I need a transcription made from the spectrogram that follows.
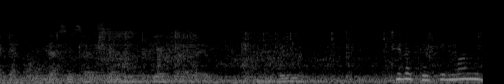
vaya, gracias a esa pieza de film. Sí, lo que firmamos.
